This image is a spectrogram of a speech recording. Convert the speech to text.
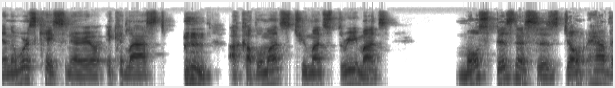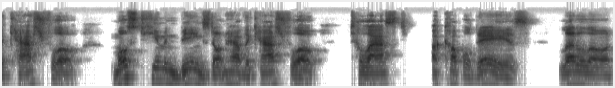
In the worst case scenario, it could last a couple months, two months, three months. Most businesses don't have the cash flow. Most human beings don't have the cash flow to last a couple days, let alone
